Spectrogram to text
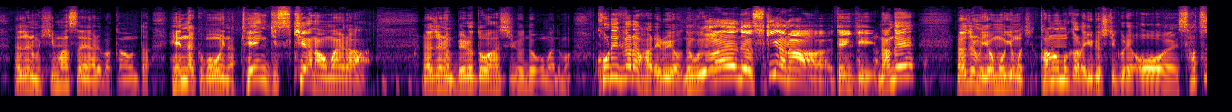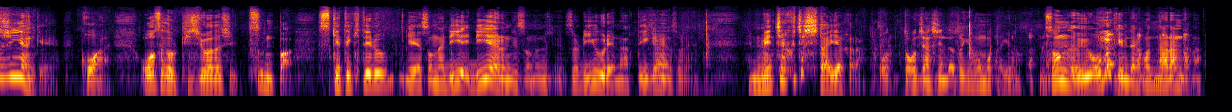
ラジオネーム暇さえあればカウンター。変な雲多いな。天気好きやなお前ら。ラジオネームベルトを走るどこまでも。これから晴れるよ。でも、あー好きやな天気。なんで？ラジオネームよもぎもち。頼むから許してくれ。おい、殺人やんけ。怖い。大阪府岸和田市、ツンパ、透けてきてる？いや、そんなリリアルにその、その幽霊になっていかんやん、それ。めちゃくちゃ死体やから。お父ちゃん死んだ時も思ったけど。そんな、お化けみたいなことにならんから。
